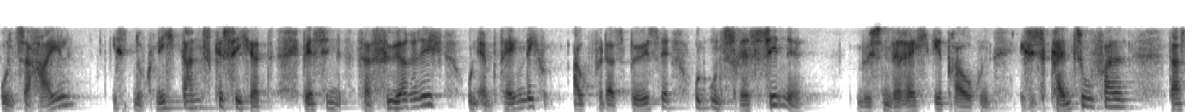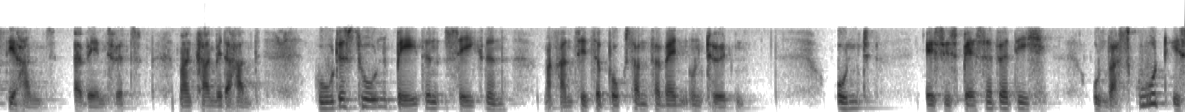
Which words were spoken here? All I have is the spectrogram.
unser Heil ist noch nicht ganz gesichert. Wir sind verführerisch und empfänglich auch für das Böse und unsere Sinne müssen wir recht gebrauchen. Es ist kein Zufall, dass die Hand erwähnt wird. Man kann mit der Hand Gutes tun, beten, segnen. Man kann sie zur Boxern verwenden und töten. Und es ist besser für dich. Und was gut ist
